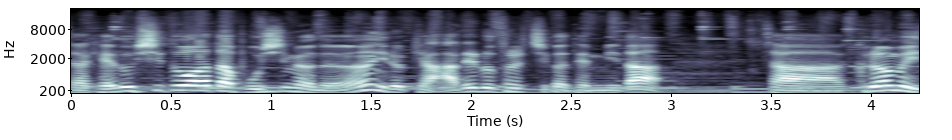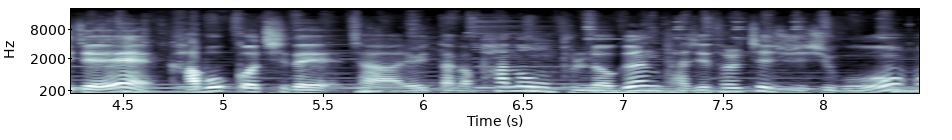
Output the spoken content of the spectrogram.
자 계속 시도하다 보시면은 이렇게 아래로 설치가 됩니다. 자 그러면 이제 갑옷 거치대 자 여기다가 파놓은 블럭은 다시 설치해 주시고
